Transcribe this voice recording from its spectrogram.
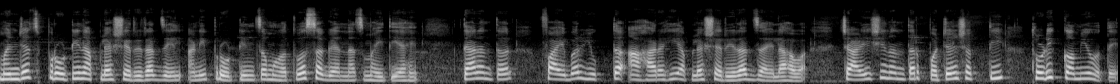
म्हणजेच प्रोटीन आपल्या शरीरात जाईल आणि प्रोटीनचं महत्त्व सगळ्यांनाच माहिती आहे. त्यानंतर फायबरयुक्त आहारही आपल्या शरीरात जायला हवा. चाळीशीनंतर पचनशक्ती थोडी कमी होते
